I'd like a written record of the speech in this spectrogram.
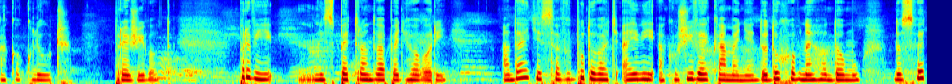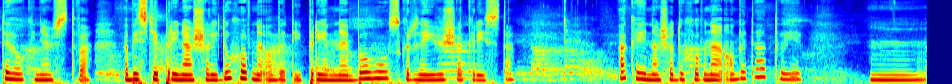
ako kľúč pre život. Prvý list Petrom 2.5 hovorí, a dajte sa vbudovať aj vy ako živé kamene do duchovného domu, do svetého kňažstva, aby ste prinášali duchovné obety príjemné Bohu skrze Ježiša Krista. Aká je naša duchovná obeta? To je mm,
